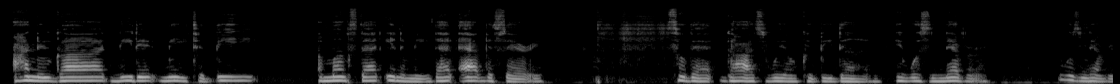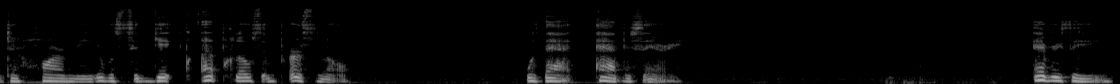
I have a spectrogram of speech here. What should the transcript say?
I knew God needed me to be amongst that enemy, that adversary, so that God's will could be done. It was never it was never to harm me. It was to get up close and personal with that adversary. Everything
